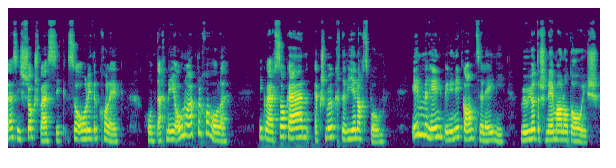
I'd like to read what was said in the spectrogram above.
Es ist schon gespässig, so ohne der Kollege. Kommt euch mich auch noch jemand holen? Ich wäre so gern ein geschmückter Weihnachtsbaum. Immerhin bin ich nicht ganz alleine, weil ja der Schneemann noch da ist.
